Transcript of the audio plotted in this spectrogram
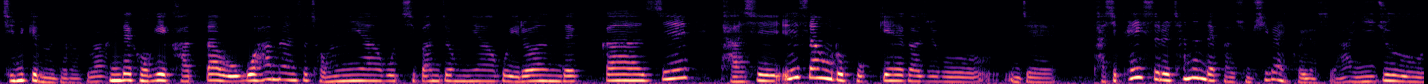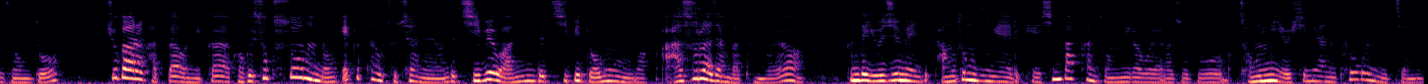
재밌게 놀더라고요. 근데 거기 갔다 오고 하면서 정리하고 집안 정리하고 이런 데까지 다시 일상으로 복귀해 가지고 이제 다시 페이스를 찾는 데까지 좀 시간이 걸렸어요. 한 2주 정도 휴가를 갔다 오니까 거기 숙소는 너무 깨끗하고 좋잖아요. 근데 집에 왔는데 집이 너무 막 아수라장 같은 거예요. 근데 요즘에 이제 방송 중에 이렇게 신박한 정리라고 해가지고 정리 열심히 하는 프로그램이 있잖아요.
